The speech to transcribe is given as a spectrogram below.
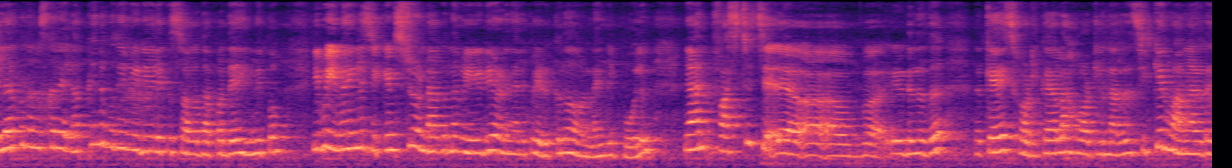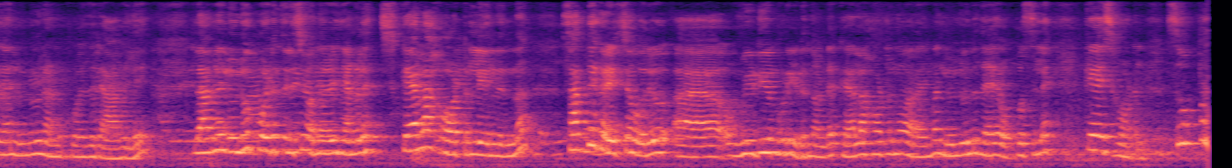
എല്ലാവർക്കും നമസ്കാരം. എല്ലാവർക്കും എന്റെ പുതിയ വീഡിയോയിലേക്ക് സ്വാഗതം. അപ്പോൾ ദേ ഇന്നിപ്പം ഇപ്പോൾ ഈവനിങ്ങിൽ ചിക്കൻ സ്റ്റൂ ഉണ്ടാക്കുന്ന വീഡിയോ ആണ് ഞാനിപ്പോൾ എടുക്കുന്നതുണ്ടെങ്കിൽ പോലും ഞാൻ ഫസ്റ്റ് ഇടുന്നത് കെ എച്ച് ഹോട്ടൽ കേരള ഹോട്ടലിൽ നിന്ന് അതായത് ചിക്കൻ വാങ്ങാനായിട്ട് ഞാൻ ലുലുവിലാണ് പോയത് രാവിലെ. രാവിലെ ലുലു പോയിട്ട് തിരിച്ച് വന്നു കഴിഞ്ഞ് ഞങ്ങൾ കേരള ഹോട്ടലിൽ നിന്ന് സദ്യ കഴിച്ച ഒരു വീഡിയോ കൂടി ഇടുന്നുണ്ട്. കേരള ഹോട്ടൽ എന്ന് പറയുമ്പോൾ ലുലുവിന് നേരെ ഓപ്പോസിറ്റിലെ കെ എച്ച് ഹോട്ടൽ. സൂപ്പർ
